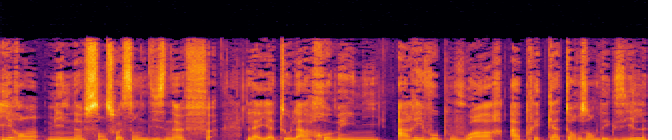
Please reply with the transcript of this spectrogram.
Iran 1979 l'ayatollah Khomeini arrive au pouvoir après 14 ans d'exil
